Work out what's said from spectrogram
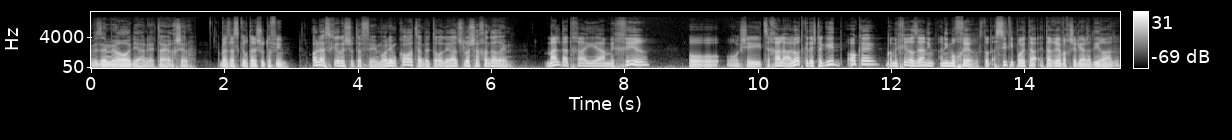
וזה מאוד יעלה את הערך שלה. ואז להשכיר אותה לשותפים. או להשכיר לשותפים, או למכור אותה בתור דירת שלושה חדרים. מה לדעתך יהיה המחיר, או, או שהיא צריכה לעלות, כדי שתגיד, אוקיי, במחיר הזה אני, אני מוכר. זאת אומרת, עשיתי פה את, ה, את הרווח שלי על הדירה הזאת.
